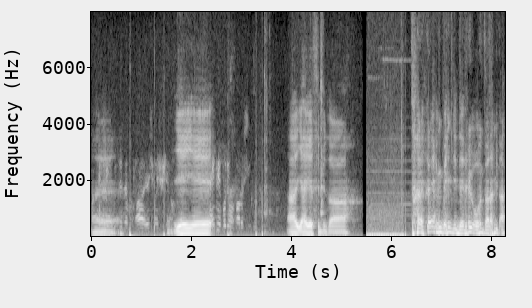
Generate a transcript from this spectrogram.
아, 예. 예, 예. 아, 예, 알겠습니다. 자, 행벤지 내려가 온 사람이다.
